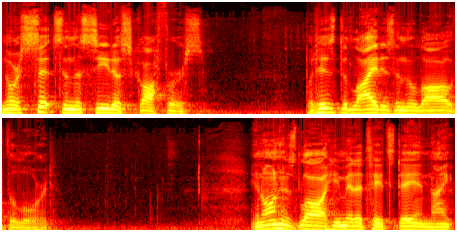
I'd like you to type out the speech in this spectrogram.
nor sits in the seat of scoffers, but his delight is in the law of the Lord. And on his law he meditates day and night.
